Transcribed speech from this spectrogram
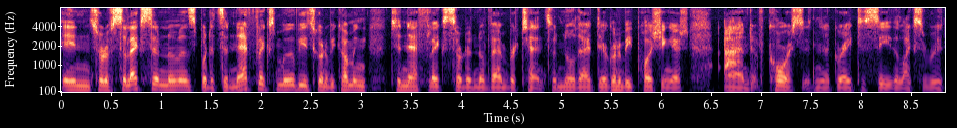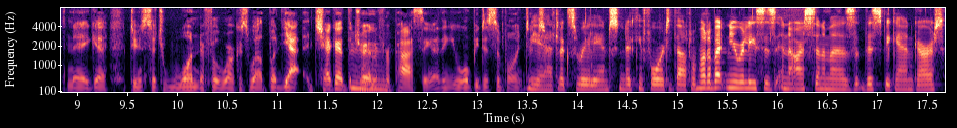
in sort of select cinemas. But it's a Netflix movie. It's going to be coming to Netflix sort of November 10th. So no doubt they're going to be pushing it. And of course, isn't it great to see the likes of Ruth Negga doing such wonderful work as well? But yeah, check out the trailer mm-hmm. for Passing. I think you won't be disappointed. Yeah, it looks really interesting. Looking forward to that one. What about new releases in our cinemas this weekend, Garrett?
